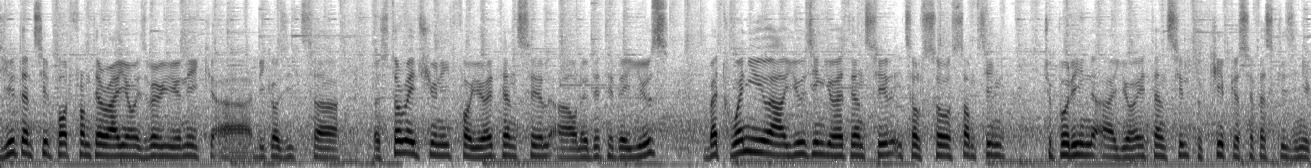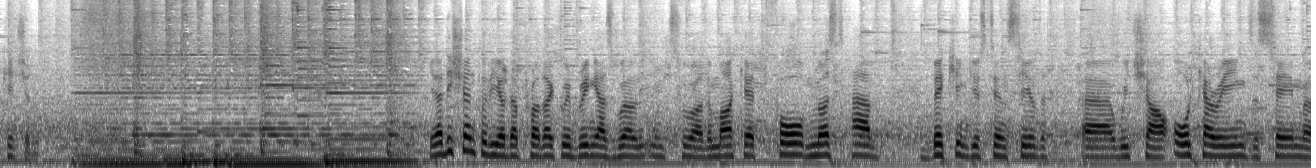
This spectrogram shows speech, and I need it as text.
The utensil pot from Terraillon is very unique uh, because it's uh, a storage unit for your utensil uh, on a day-to-day -day use. But when you are using your utensil, it's also something to put in uh, your utensil to keep your surface clean in your kitchen. In addition to the other product, we bring as well into uh, the market four must-have baking utensils, uh, which are all carrying the same uh,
